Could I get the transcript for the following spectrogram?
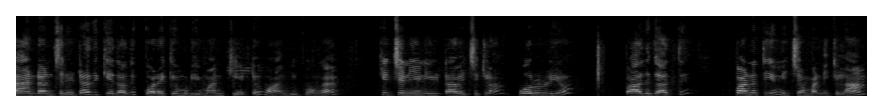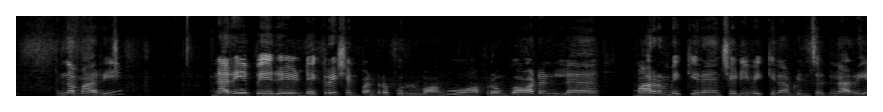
வேண்டான்னு சொல்லிட்டு அதுக்கு ஏதாவது குறைக்க முடியுமான்னு கேட்டு வாங்கிக்கோங்க. கிச்சனையும் நீட்டாக வச்சுக்கலாம். பொருளையும் பாதுகாத்து பணத்தையும் மிச்சம் பண்ணிக்கலாம். இந்த மாதிரி நிறைய பேர் டெக்கரேஷன் பண்ணுற பொருள் வாங்குவோம். அப்புறம் கார்டனில் மரம் வைக்கிறேன் செடி வைக்கிறேன் அப்படின்னு சொல்லிட்டு நிறைய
